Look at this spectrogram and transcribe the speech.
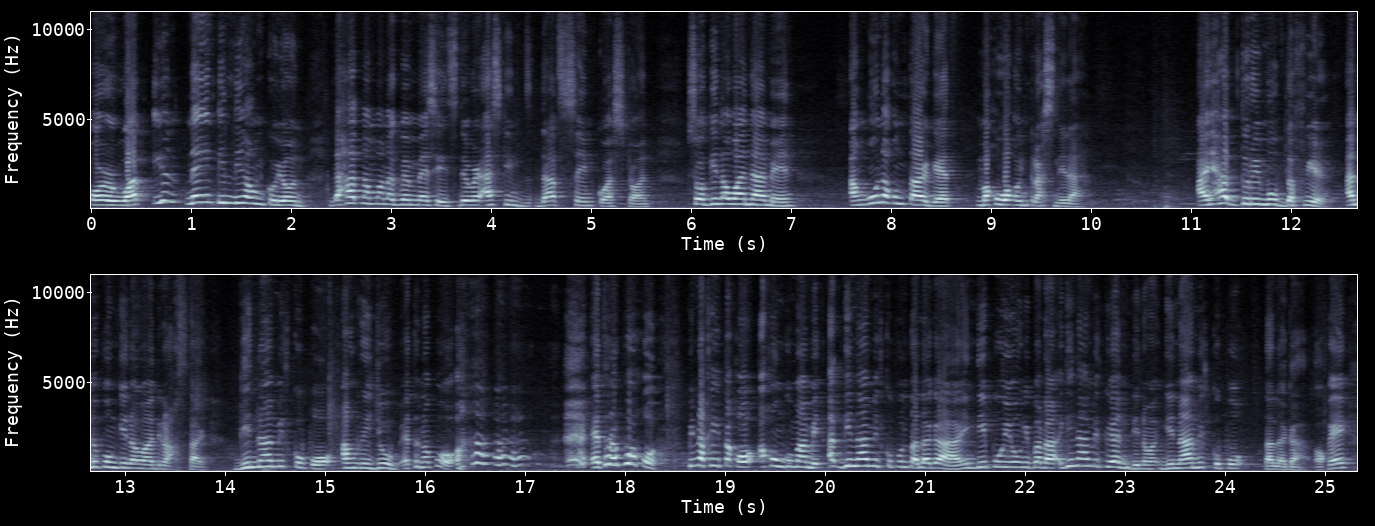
Or what? Yun, naiintindihan ko yun. Lahat ng mga nagme-message, they were asking that same question. So ginawa namin, ang una kong target, makuha ko yung trust nila. I have to remove the fear. Ano pong ginawa ni Rockstar? Ginamit ko po ang Rejuve. Ito na po. Eto na po ako. Pinakita ko, akong gumamit. At ginamit ko po talaga. Hindi po yung iba na, ginamit ko yan. Ginamit ko po talaga. Okay?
